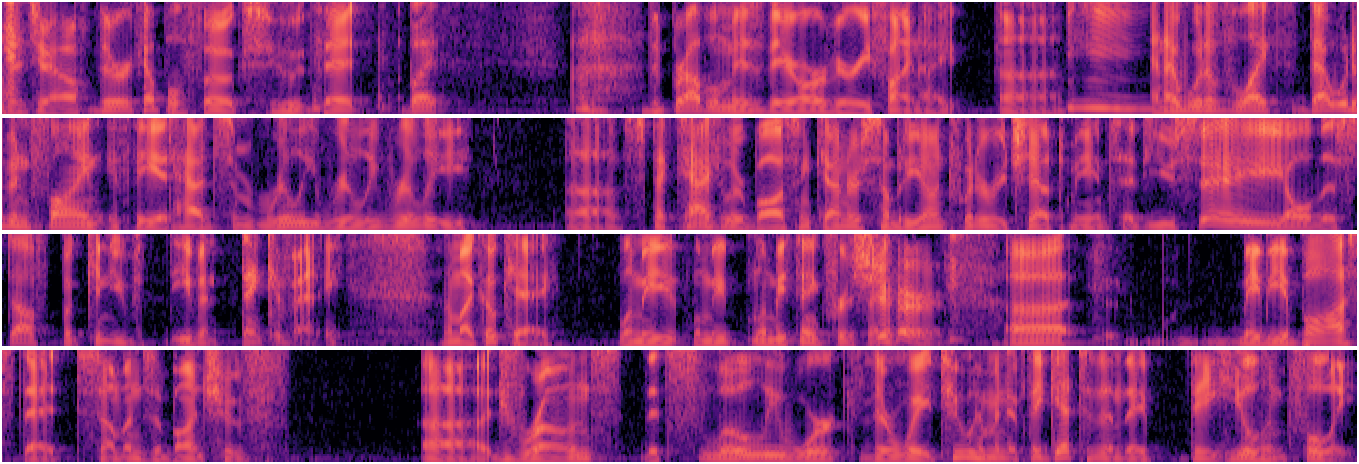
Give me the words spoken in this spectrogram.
died of Joe. there are a couple of folks who that, but the problem is they are very finite. Uh, And I would have liked that would have been fine if they had had some really, really, really. Uh, spectacular boss encounters. Somebody on Twitter reached out to me and said, "You say all this stuff, but can you even think of any?" And I'm like, "Okay, let me let me let me think for a second. Sure. Maybe a boss that summons a bunch of uh, drones that slowly work their way to him, and if they get to them, they they heal him fully.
